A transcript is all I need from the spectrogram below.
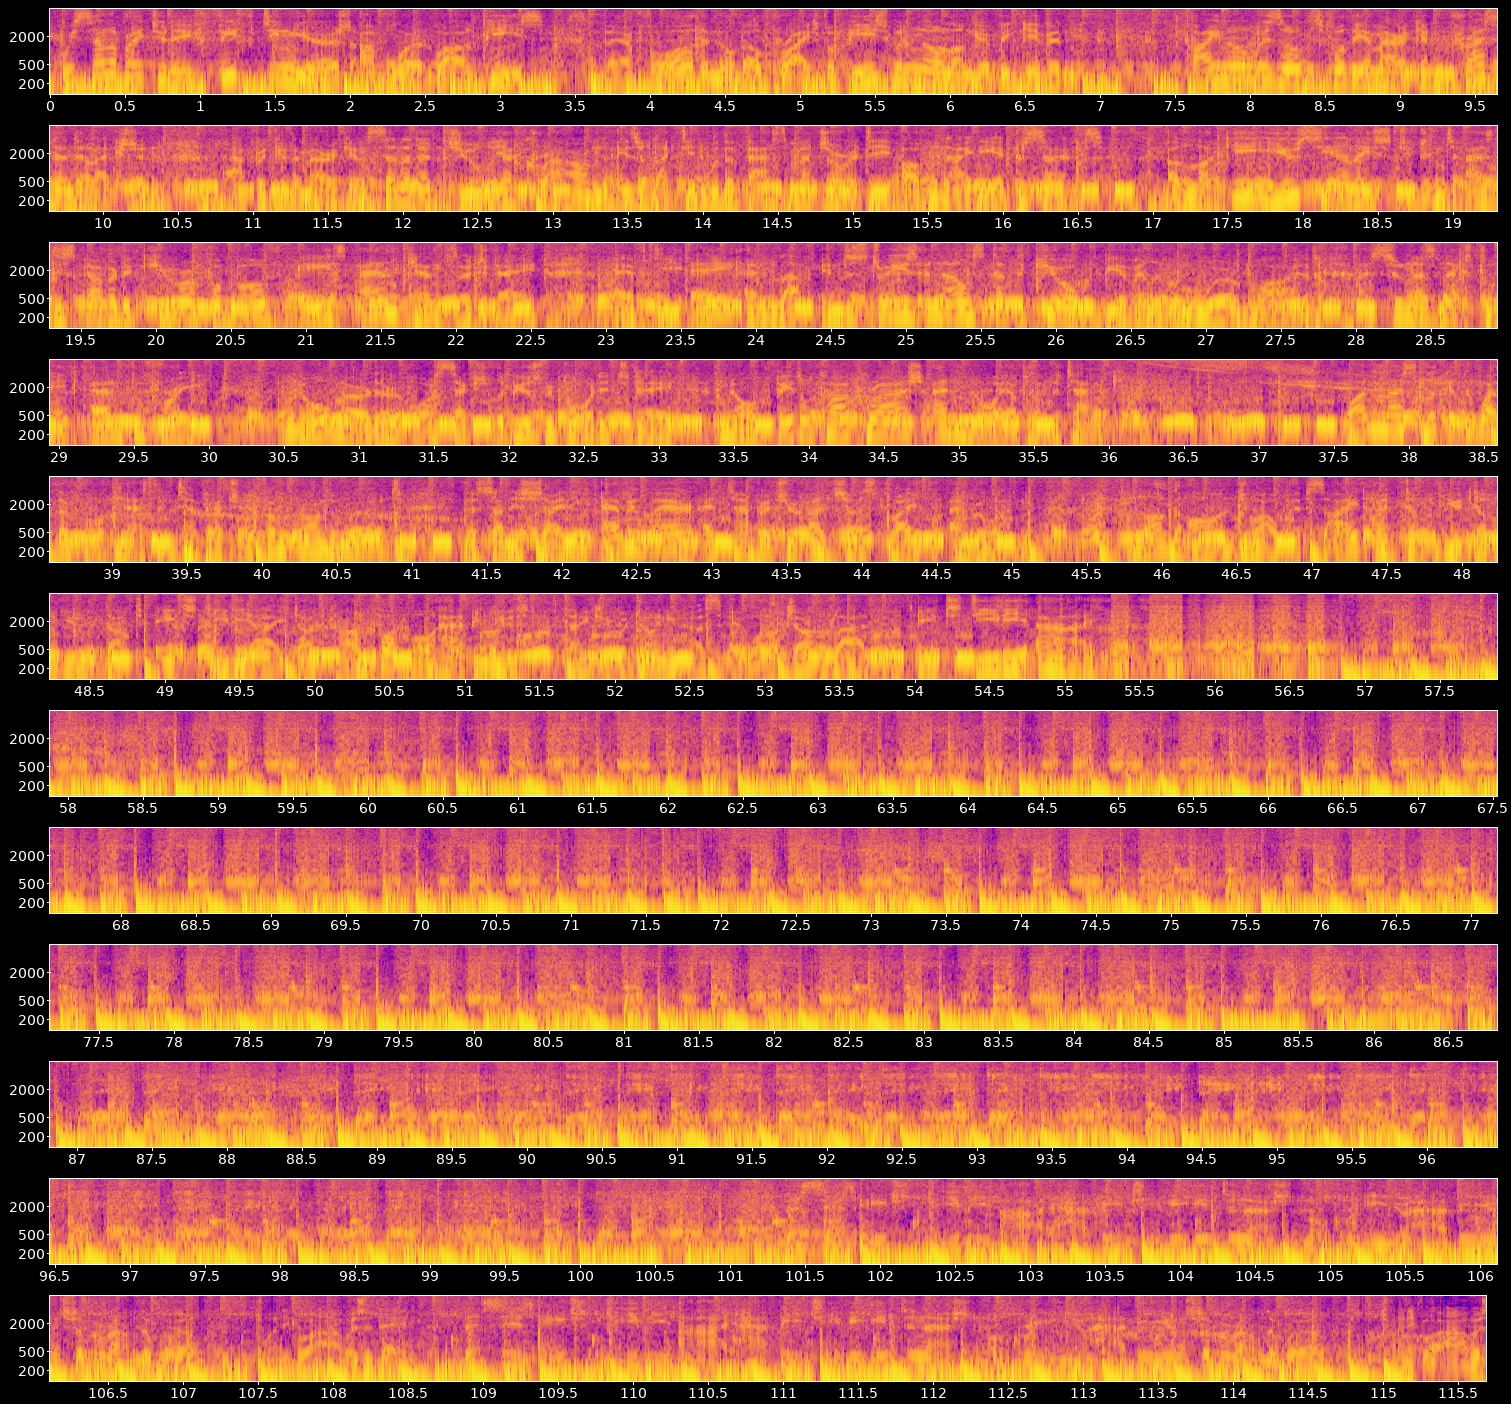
We celebrate today 15 years of worldwide peace. Therefore, the Nobel Prize for Peace will no longer be given. Final results for the American president election. African American Senator Julia Crown is elected with a vast majority of 98%. A lucky UCLA student has discovered a cure for both AIDS and cancer today. FDA and lab industries announced that the cure would be available worldwide as soon as next week and for free. No murder or sexual abuse reported today. No fatal car crash and no airplane attack. One last look at the weather forecast and temperature from around the world. The sun is shining everywhere and temperature are just right for everyone. Log on to our website at www.htvi.com for more happy news. Thank you for joining us. It was John Glad for HTVI.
